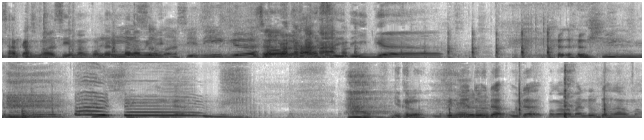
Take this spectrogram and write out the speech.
Sarkas banget sih emang konten Iya, malam ini. sama si tiga. Somasi tiga. Enggak. gitu loh. Mungkin dia tuh udah udah pengalaman itu udah lama.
